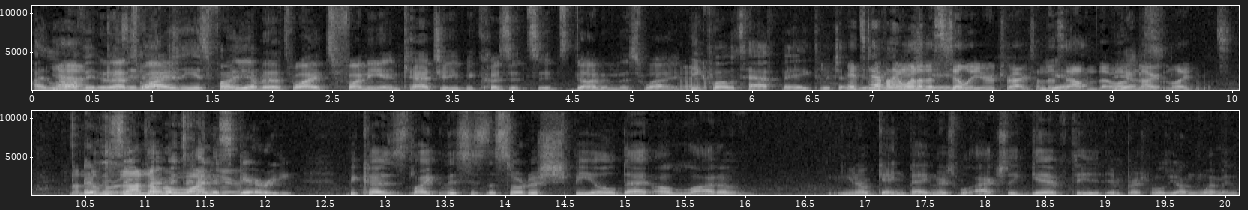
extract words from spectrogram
I Yeah. love it because That's it why actually is well, funny. yeah, but that's why it's funny and catchy because it's it's done in this way. Yeah. he quotes Half Baked, which I it's really definitely one of the sillier tracks on this Yeah. album, though. Yes. I'm not like it's not But at number, the same not time, number it's one kind of scary because like this is the sort of spiel that a lot of you know gangbangers will actually give to impressionable young women,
